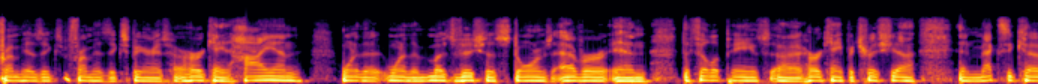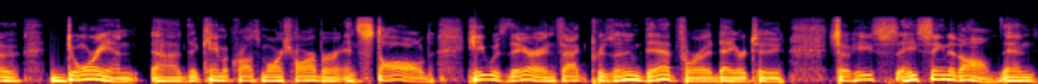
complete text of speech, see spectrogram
from his from his experience. Hurricane Haiyan, one of the one of the most vicious storms ever in the Philippines. Uh, Hurricane Patricia in Mexico. Dorian uh, that came across Marsh Harbor and stalled. He was there, in fact presumed dead for a day or two. So he's he's seen it all, and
